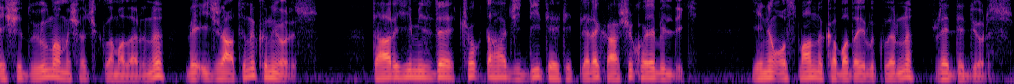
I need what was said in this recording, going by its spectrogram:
eşi duyulmamış açıklamalarını ve icraatını kınıyoruz. Tarihimizde çok daha ciddi tehditlere karşı koyabildik. Yeni Osmanlı kabadayılıklarını reddediyoruz.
